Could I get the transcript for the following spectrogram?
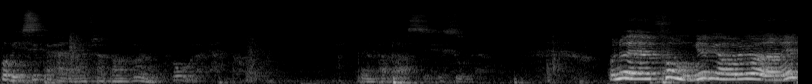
Och vi sitter här för att han har vunnit våra hjärtan. Det är en fantastisk. Och nu är det en fånge vi har att göra med.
